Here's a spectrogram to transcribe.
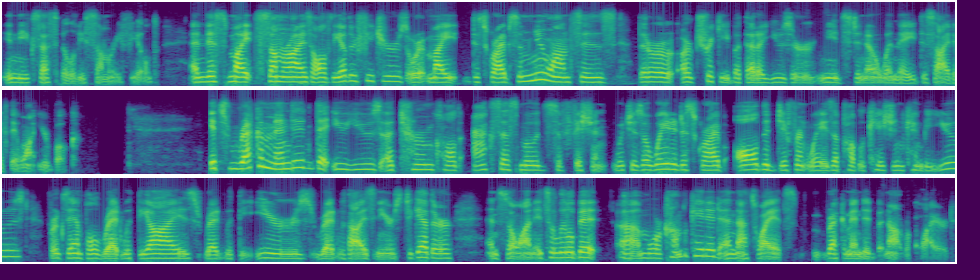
in the accessibility summary field. And this might summarize all of the other features or it might describe some nuances that are, are tricky but that a user needs to know when they decide if they want your book. It's recommended that you use a term called access mode sufficient, which is a way to describe all the different ways a publication can be used. For example, read with the eyes, read with the ears, read with eyes and ears together, and so on. It's a little bit uh, more complicated, and that's why it's recommended but not required.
